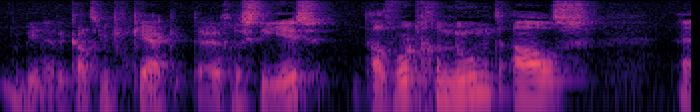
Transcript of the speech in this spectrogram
binnen de katholieke kerk de Eucharistie is, dat wordt genoemd als, eh,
